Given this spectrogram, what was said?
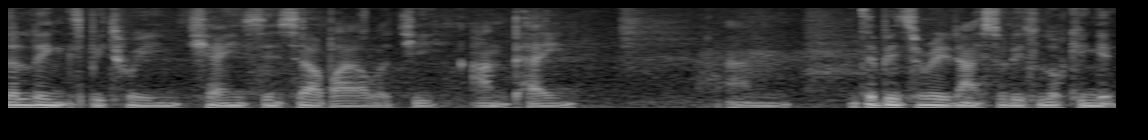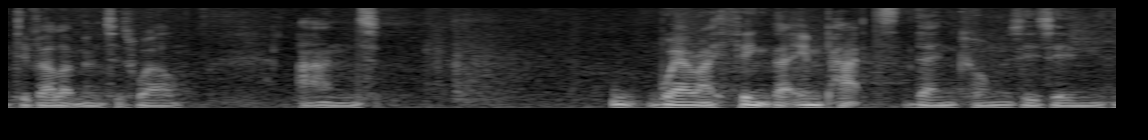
the links between changes in cell biology and pain. Um, there have been some really nice studies looking at development as well. And where I think that impact then comes is in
